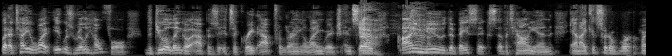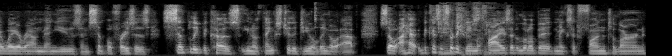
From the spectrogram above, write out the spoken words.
But I tell you what, it was really helpful. The Duolingo app is it's a great app for learning a language, and so yeah. I yeah. knew the basics of Italian, and I could sort of work my way around menus and simple phrases simply because you know thanks to the Duolingo app. So I have because it's sort of gamifies it a little bit makes it fun to learn.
